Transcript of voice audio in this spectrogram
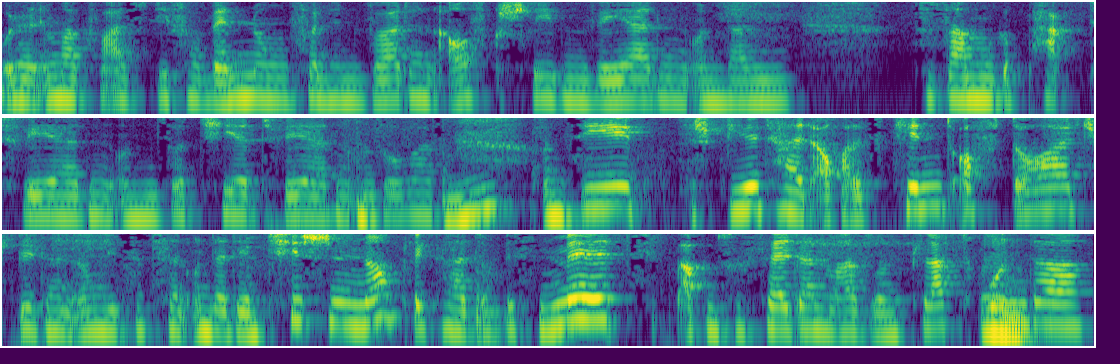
oder dann immer quasi die Verwendungen von den Wörtern aufgeschrieben werden und dann zusammengepackt werden und sortiert werden und sowas. Und sie spielt halt auch als Kind oft dort, spielt dann irgendwie, sitzt dann unter den Tischen, ne, kriegt halt so ein bisschen mit, ab und zu fällt dann mal so ein Blatt runter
